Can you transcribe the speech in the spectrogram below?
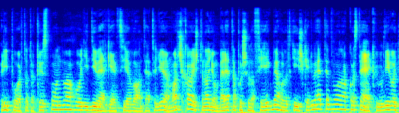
riportot a központba, hogy itt divergencia van. Tehát, hogy jön a macska, és te nagyon beletaposod a fékbe, holott ki is kerülheted volna, akkor azt elküldi, hogy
